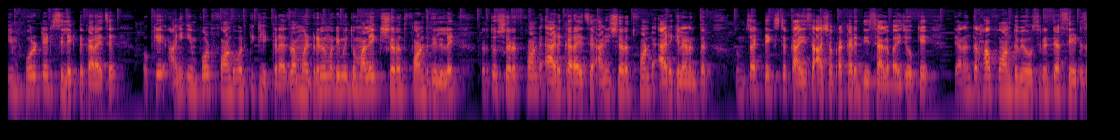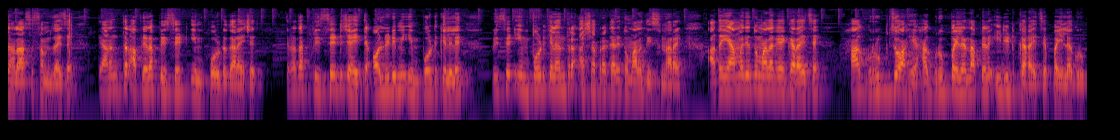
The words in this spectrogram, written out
इम्पोर्टेड सिलेक्ट करायचं आहे ओके? आणि इम्पोर्ट फॉन्टवरती क्लिक करायचा. मटेरियलमध्ये मी तुम्हाला एक शरद फॉन्ट दिलेला आहे. तर तो शरद फॉन्ट ॲड करायचा आहे आणि शरद फॉन्ट ॲड केल्यानंतर तुमचा टेक्स्ट काहीसा अशा प्रकारे दिसायला पाहिजे ओके? त्यानंतर हा फॉन्ट व्यवस्थितरित्या सेट झाला असं समजायचं आहे. त्यानंतर आपल्याला प्रिसेट इम्पोर्ट करायचे आहेत. तर आता प्रिसेट जे आहे ते ऑलरेडी मी इम्पोर्ट केलेले आहेत. प्रिसेट इम्पोर्ट केल्यानंतर अशा प्रकारे तुम्हाला दिसणार आहे. आता यामध्ये तुम्हाला काय करायचं आहे हा ग्रुप जो आहे हा ग्रुप पहिल्यांदा आपल्याला एडिट करायचा आहे पहिला ग्रुप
